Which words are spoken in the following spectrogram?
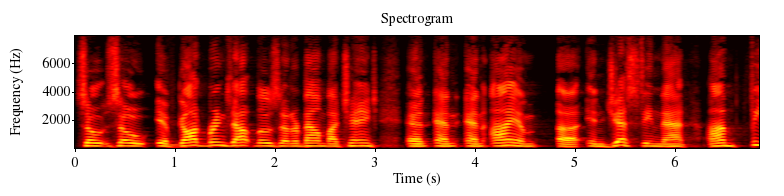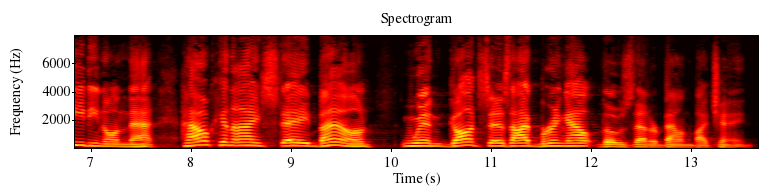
So, so if God brings out those that are bound by change, and and and I am uh, ingesting that, I'm feeding on that. How can I stay bound when God says I bring out those that are bound by chains?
